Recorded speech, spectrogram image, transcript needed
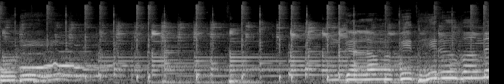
পড়ে। গেলাম বিধির বামে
